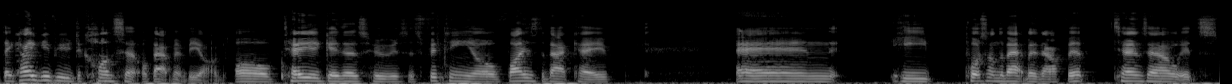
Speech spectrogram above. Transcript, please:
they kind of give you the concept of Batman Beyond of Terry McGinnis, who is this 15 year old, finds the Batcave, and he puts on the Batman outfit. Turns out it's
